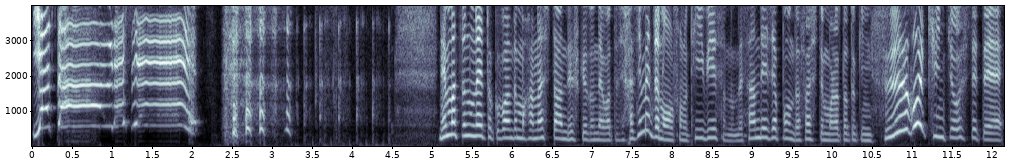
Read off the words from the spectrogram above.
やったー嬉しい年末のね特番でも話したんですけどね私初めてのその TBS のねサンデージャポン出させてもらった時にすごい緊張してて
